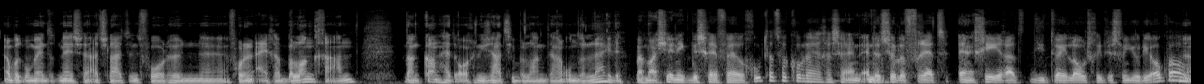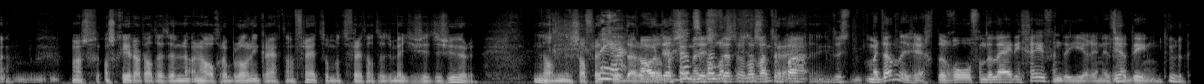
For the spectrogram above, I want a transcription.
En op het moment dat mensen uitsluitend voor hun, uh, voor hun eigen belang gaan... dan kan het organisatiebelang daaronder lijden. Maar Marcia en ik beschrijven heel goed dat we collega's zijn. En dat zullen Fred en Gerard, die twee loodschieters van jullie ook wel... Ja. Maar als, als Gerard altijd een, een hogere beloning krijgt dan Fred... omdat Fred altijd een beetje zit te zeuren... Dan zal Fred nou ja, daar oh, dus, dat, dat, dat, wat dus, Maar dan is echt de rol van de leidinggevende hier in het ja, geding. natuurlijk.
